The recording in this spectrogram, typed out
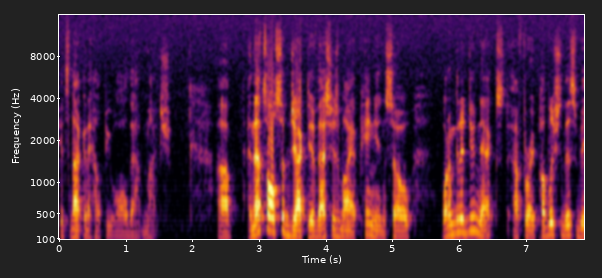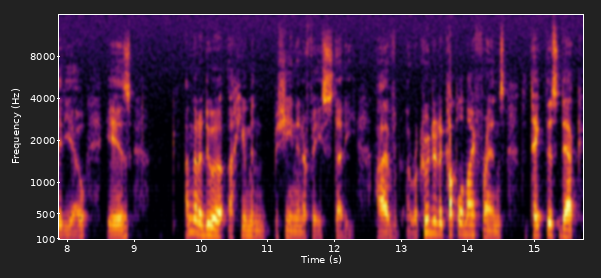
it's not going to help you all that much. Uh, and that's all subjective. That's just my opinion. So what I'm going to do next after I publish this video is I'm going to do a, a human machine interface study. I've uh, recruited a couple of my friends to take this deck,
